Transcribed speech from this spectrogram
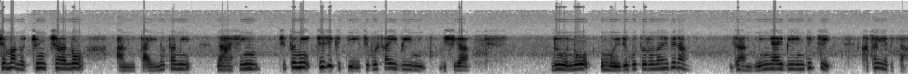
島のチュンチャーの安泰のため、なひん、ちとみ、ちじきて一部サイビンしが、ルーの思い出ごとのないびらん、残念やいびんでち、かたやびた。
